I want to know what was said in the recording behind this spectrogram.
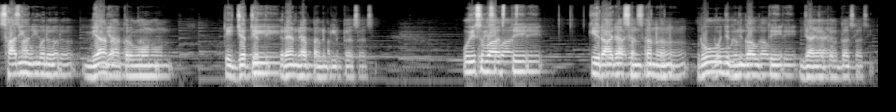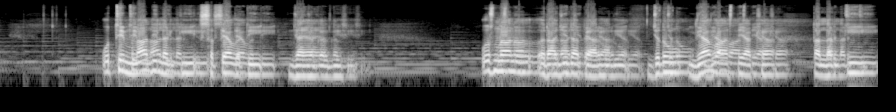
ਸਾਰੀ ਉਮਰ ਵਿਆਹ ਨਾ ਕਰਵਾਉਣ ਤੇ ਜਤੀ ਰਹਿਣ ਦਾ ਪਨ ਕੀਤਾ ਸੀ। ਉਹ ਇਸ ਵਾਸਤੇ ਕਿ ਰਾਜਾ ਸੰਤਨ ਰੋਜ਼ ਗੰਗਾ ਉੱਤੇ ਜਾਇਆ ਕਰਦਾ ਸੀ। ਉੱਥੇ ਮਲਾਹ ਦੀ ਲੜਕੀ ਸਤਿਆਵਤੀ ਜਾਇਆ ਕਰਦੀ ਸੀ। ਉਸ ਨਾਲ ਰਾਜੇ ਦਾ ਪਿਆਰ ਹੋ ਗਿਆ। ਜਦੋਂ ਵਿਆਹ ਵਾਸਤੇ ਆਖਿਆ ਤਾਂ ਲੜਕੀ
